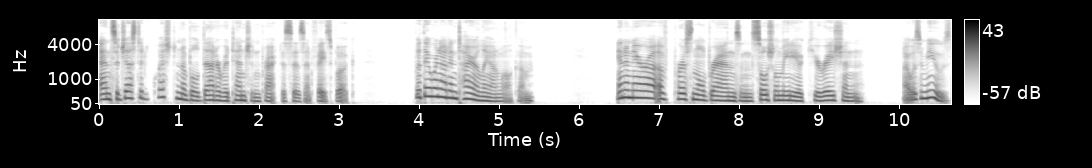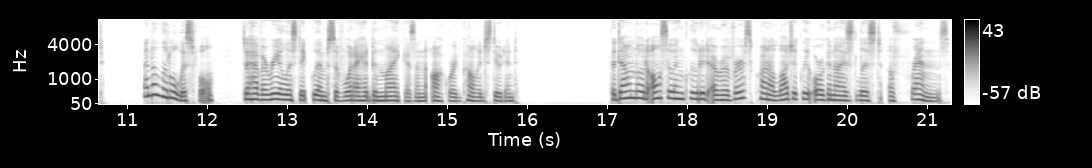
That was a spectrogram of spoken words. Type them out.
and suggested questionable data retention practices at Facebook, but they were not entirely unwelcome. In an era of personal brands and social media curation, I was amused and a little wistful to have a realistic glimpse of what I had been like as an awkward college student. The download also included a reverse chronologically organized list of friends,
